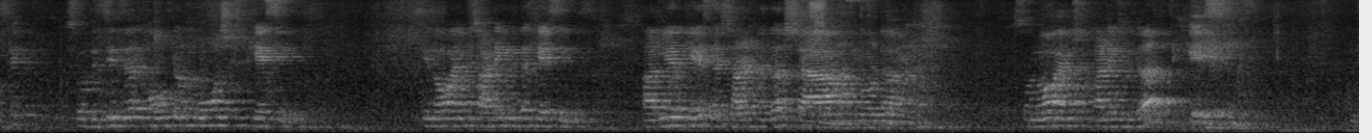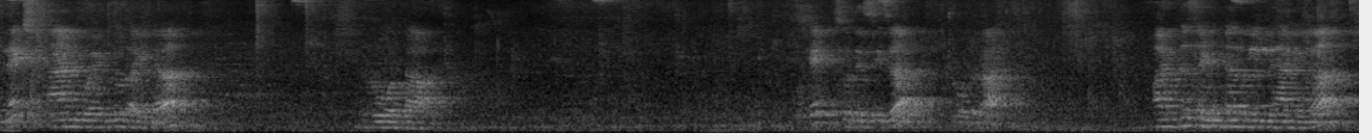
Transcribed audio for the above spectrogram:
Okay, so this is the outermost casing. See now I am starting with the casing. Earlier case I started with the shaft, rotor. So now I am starting with the casing. Next I am going to write the rotor. Okay, so this is a rotor. At the center we will be having a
